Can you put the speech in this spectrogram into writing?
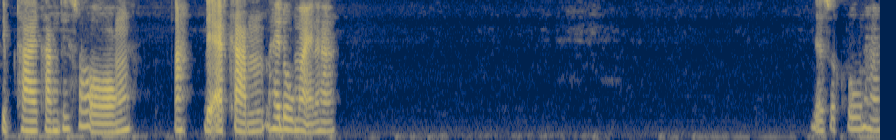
สิบท้ายครั้งที่สองอะ เดี๋ยวแอดขันให้ดูใหม่นะคะเดี๋ยวสักครู่นะคะ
